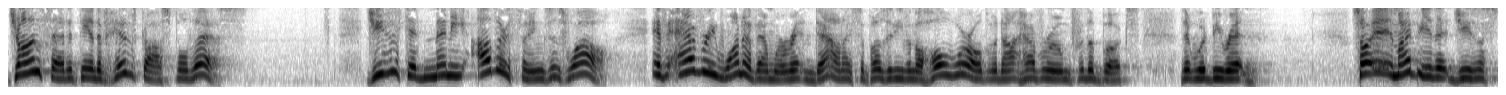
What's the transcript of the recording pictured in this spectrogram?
John said at the end of his Gospel this Jesus did many other things as well. If every one of them were written down, I suppose that even the whole world would not have room for the books that would be written. So it might be that Jesus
